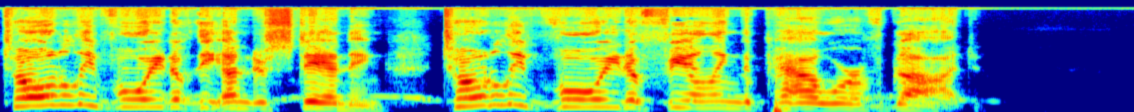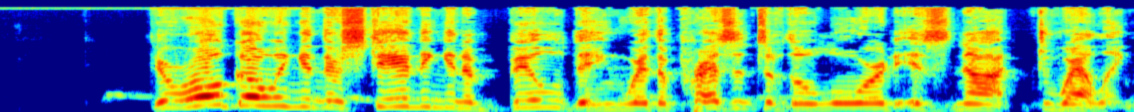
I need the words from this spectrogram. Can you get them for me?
totally void of the understanding, totally void of feeling the power of God. They're all going and they're standing in a building where the presence of the Lord is not dwelling.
